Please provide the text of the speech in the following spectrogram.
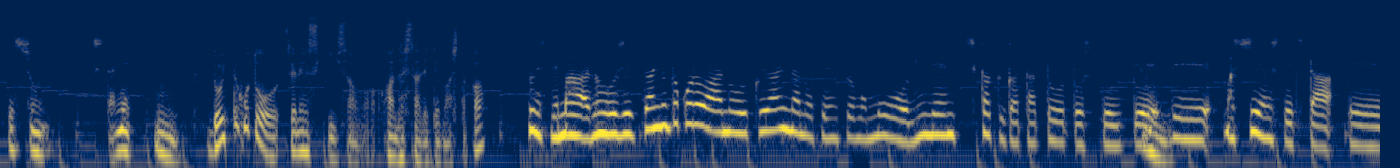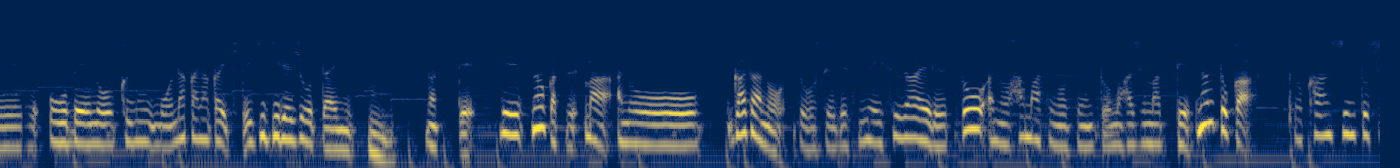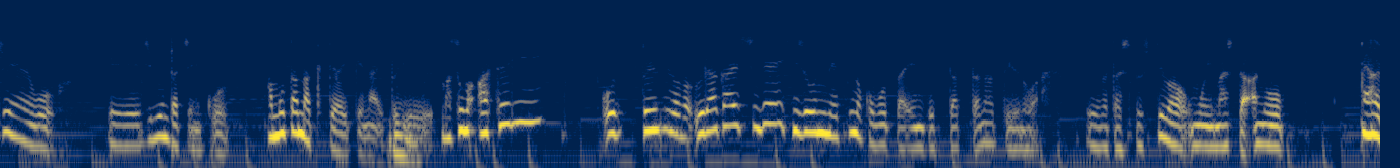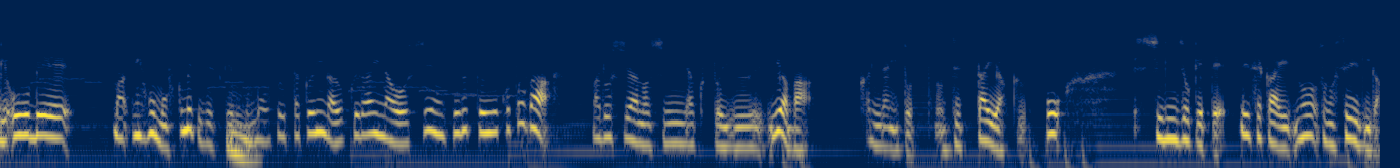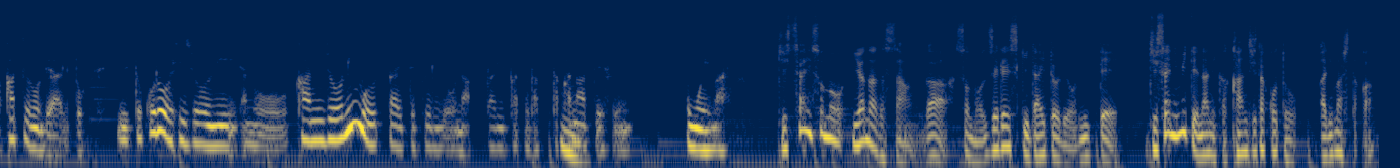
セッションでしたね。うん、どういったことをゼレンスキーさんはお話しされてましたか？そうですね、まあ、あの実際のところはあのウクライナの戦争ももう2年近くが経とうとしていて、うん。でまあ、支援してきた、えー欧米の国もなかなかちょっと息切れ状態にうん。なってでなおかつ、まああのガザの情勢ですね。イスラエルとあのハマスの戦闘も始まってなんとかその関心と支援を、えー自分たちにこう保たなくてはいけないという、まあ、その焦りをというのの裏返しで非常に熱のこもった演説だったなというのは、えー私としては思いました。あのやはり欧米、まあ、日本も含めてですけれども、そういった国がウクライナを支援するということが、まあ、ロシアの侵略といういわば彼らにとっての絶対悪を、退けてで世界のその正義が勝つのであるというところを非常にあの感情にも訴えてくるようなやり方だったかなというふうに思います。実際にその柳田さんがそのゼレンスキー大統領を見て実際に見て何か感じたことありましたか？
